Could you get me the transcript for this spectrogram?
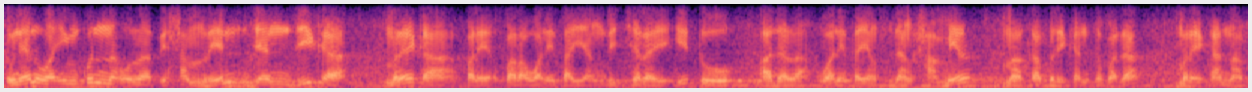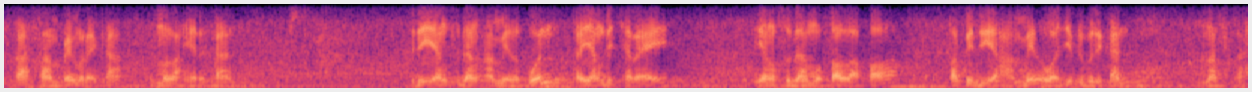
Kemudian wa in kunna ulati hamlin dan jika mereka para, wanita yang dicerai itu adalah wanita yang sedang hamil maka berikan kepada mereka nafkah sampai mereka melahirkan. Jadi yang sedang hamil pun eh, yang dicerai yang sudah mutallaqah tapi dia hamil wajib diberikan nafkah.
